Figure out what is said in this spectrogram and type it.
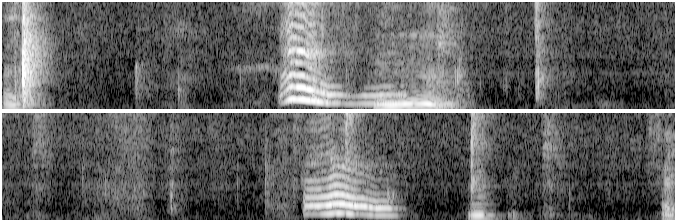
はい。うん。うんはい。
